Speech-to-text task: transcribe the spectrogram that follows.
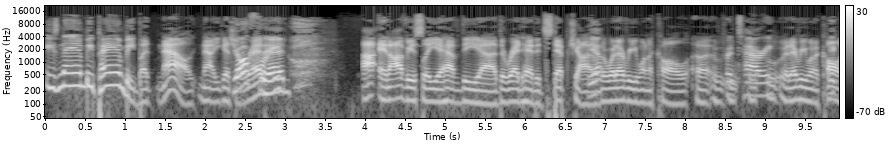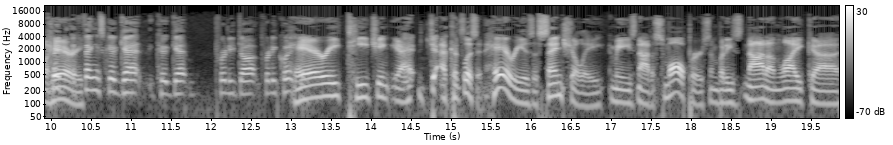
He's namby pamby. But now, now you get the Joffrey. redhead. Uh, and obviously, you have the uh, the redheaded stepchild, Yep. or whatever you want to call uh, Prince wh- wh- Harry. whatever you want to call could- Harry. Things could get could get pretty pretty quickly. Harry teaching, yeah. Because listen, Harry is essentially. I mean, he's not a small person, but he's not unlike uh,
